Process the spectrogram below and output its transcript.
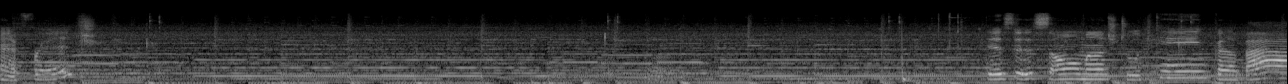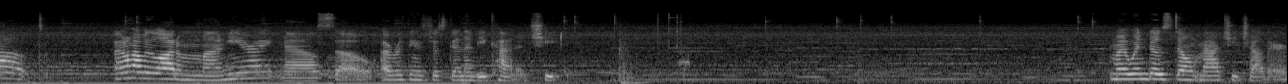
And a fridge. This is so much to think about. I don't have a lot of money right now, so everything's just gonna be kind of cheap. My windows don't match each other.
